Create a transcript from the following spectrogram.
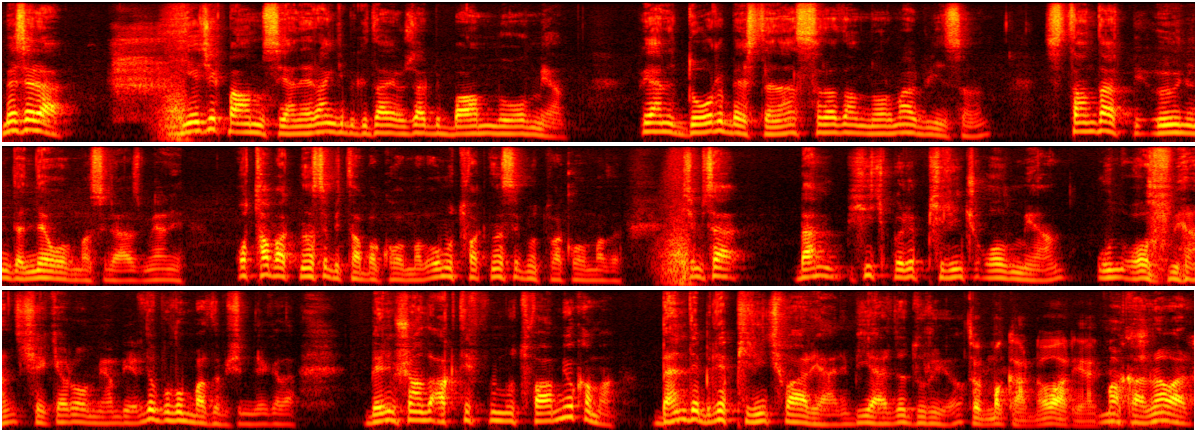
Mesela yiyecek bağımlısı yani herhangi bir gıdaya özel bir bağımlılığı olmayan ve yani doğru beslenen sıradan normal bir insanın standart bir öğününde ne olması lazım? Yani o tabak nasıl bir tabak olmalı? O mutfak nasıl bir mutfak olmalı? Şimdi mesela ben hiç böyle pirinç olmayan, un olmayan, şeker olmayan bir yerde bulunmadım şimdiye kadar. Benim şu anda aktif bir mutfağım yok ama bende bile pirinç var yani bir yerde duruyor. Tabii makarna var yani. Makarna var.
